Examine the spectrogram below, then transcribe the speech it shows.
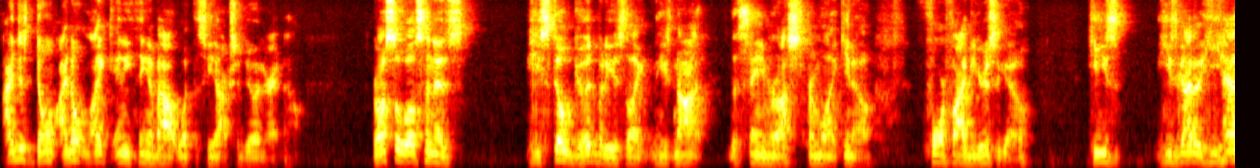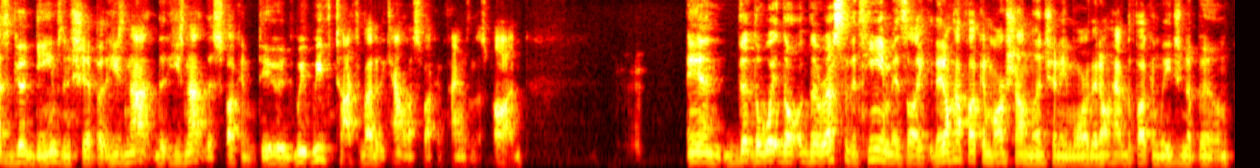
I just don't I don't like anything about what the Seahawks are doing right now. Russell Wilson is he's still good but he's like he's not the same Russ from like, you know, 4 or 5 years ago. He's he's got a, he has good games and shit but he's not he's not this fucking dude. We we've talked about it countless fucking times in this pod. And the the way the, the rest of the team is like they don't have fucking Marshawn Lynch anymore. They don't have the fucking Legion of Boom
